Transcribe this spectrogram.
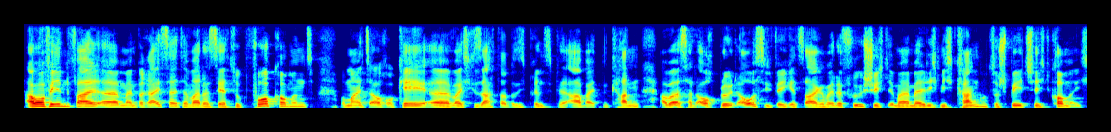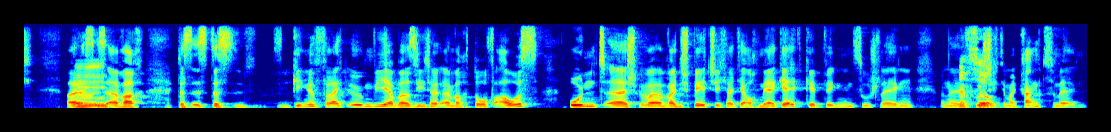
Aber auf jeden Fall, äh, mein Bereichsleiter war da sehr zuvorkommend und meinte auch, okay, äh, weil ich gesagt habe, dass ich prinzipiell arbeiten kann, aber es hat auch blöd aussieht, wenn ich jetzt sage, bei der Frühschicht immer melde ich mich krank und zur Spätschicht komme ich. Weil mhm. das ist einfach, das ist, das ginge vielleicht irgendwie, aber sieht halt einfach doof aus und äh, weil die Spätschicht halt ja auch mehr Geld gibt wegen den Zuschlägen und dann die so. Frühschicht immer krank zu melden.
